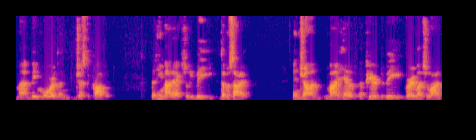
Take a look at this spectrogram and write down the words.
might be more than just a prophet, that he might actually be the Messiah. And John might have appeared to be very much like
